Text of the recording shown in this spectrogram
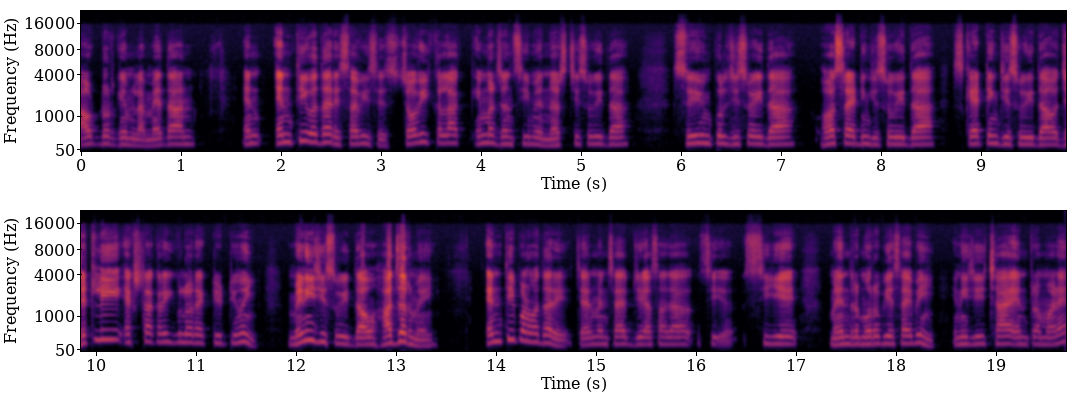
આઉટડોર ગેમલા મેદાન એન એનથી વધારે સર્વિસીસ ચોવીસ કલાક ઇમરજન્સીમાં નર્સની સુવિધા સ્વિમિંગ પુલની સુવિધા હોર્સ રાઇડિંગની સુવિધા સ્કેટિંગની સુવિધાઓ જેટલી એક્સ્ટ્રા કરિક્યુલર એક્ટિવિટી હોય ઘણીજી સુવિધાઓ હાજર મેં એનથી પણ વધારે ચેરમેન સાહેબ જે અસાંજા સીએ મહેન્દ્ર મોરબીએ સાહેબ અહીં એની જે ઈચ્છા એન પ્રમાણે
